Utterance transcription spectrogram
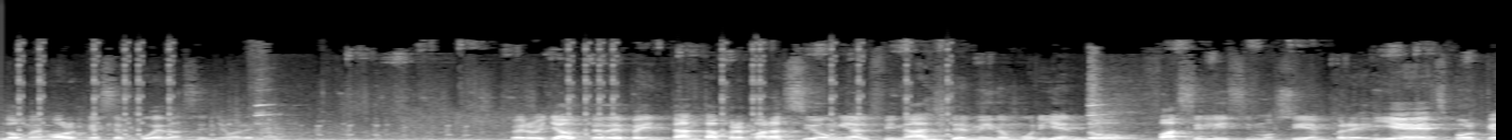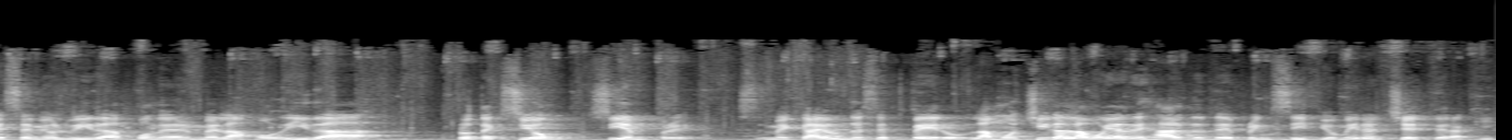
lo mejor que se pueda, señores. Pero ya ustedes ven, tanta preparación y al final termino muriendo facilísimo siempre. Y es porque se me olvida ponerme la jodida protección, siempre me cae un desespero. La mochila la voy a dejar desde el principio. Mira el Chester aquí.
